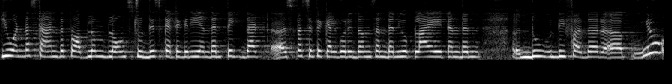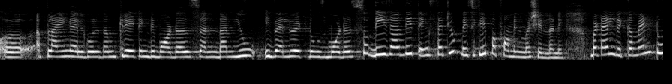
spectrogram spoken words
you understand the problem belongs to this category and then pick that uh, specific algorithms and then you apply it and then uh, do the further uh, you know uh, applying algorithm creating the models and then you evaluate those models. So these are the things that you basically perform perform in machine learning. But I'll recommend to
